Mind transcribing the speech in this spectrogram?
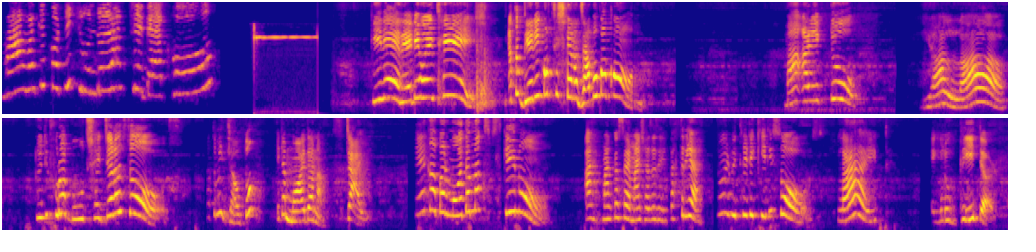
মা আমাকে কত সুন্দর লাগছে দেখো কি রে রেডি হয়েছিস এত দেরি কেন? যাব কখন? মা, আর একটু। ইয়াল্লা, তুই তো পুরো বুথ সেজ্জা রাখছস তুমি যাও তো, এটা ময়দা না, স্টাইল। দেখ আবার ময়দা মাখছিস কেন? আয়, মার কাছে মায়ের সাজা দে, তাড়াতাড়ি আয়। তোর ভিতরে কি দিছস? লাইট। এগুলো গ্লিটার।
